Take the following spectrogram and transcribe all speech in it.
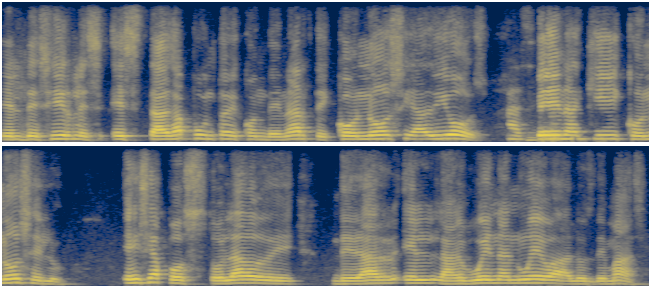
el decirles, estás a punto de condenarte, conoce a Dios, ven aquí, conócelo. Ese apostolado de, dar la buena nueva a los demás.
